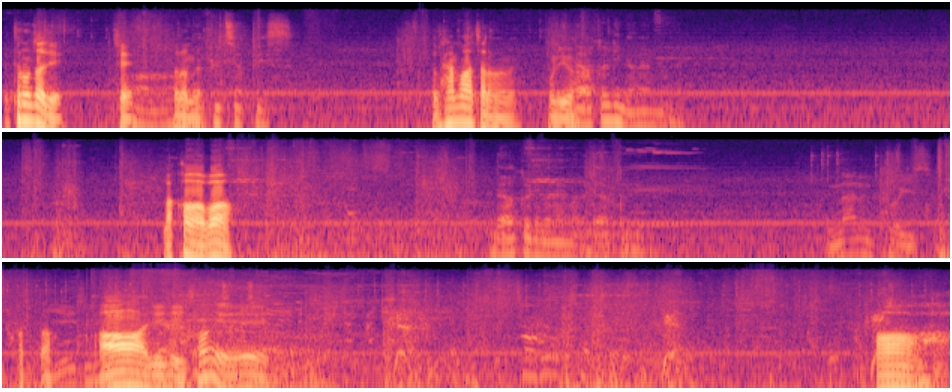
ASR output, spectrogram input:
빼. 트론자지? 쟤 아, 그러면. 불치 옆에 있어. 너 할만하잖아 그러면 우리가. 내가 끌리면 할만해. 라카 와봐 내가 끌리면 할만해 내가 끌리면 난더 이상 갔다. 예전 아얘 이제 이상해. 아.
